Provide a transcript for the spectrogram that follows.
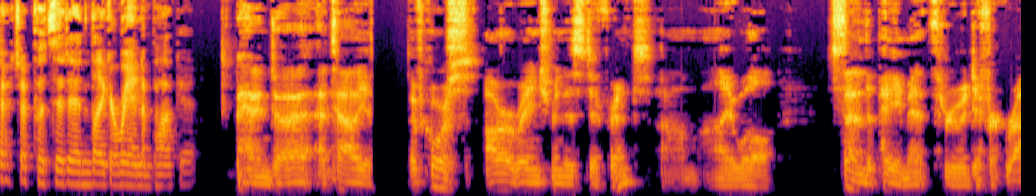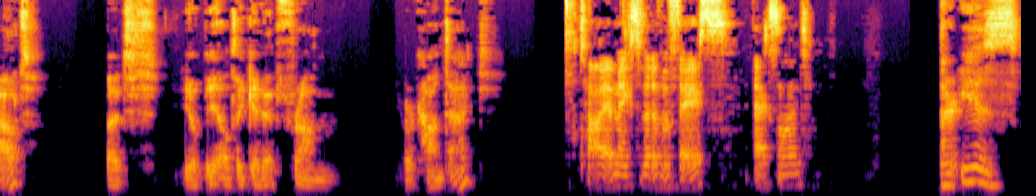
Cha Cha puts it in like a random pocket. And uh, Atalia, of course, our arrangement is different. Um, I will send the payment through a different route, but you'll be able to get it from your contact. Talia makes a bit of a face. Excellent. There is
